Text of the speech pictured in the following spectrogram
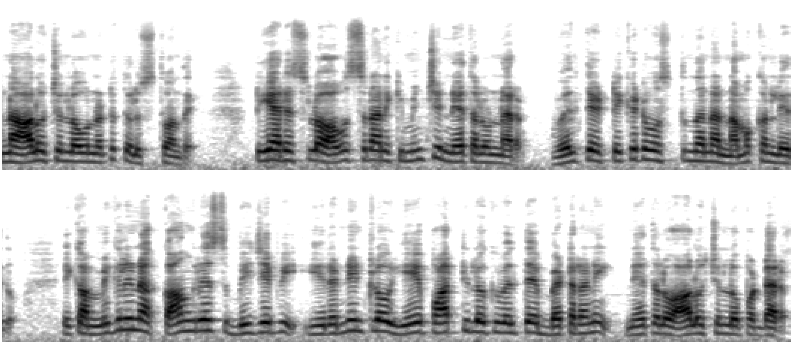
అన్న ఆలోచనలో ఉన్నట్టు తెలుస్తోంది. టీఆర్ఎస్లో అవసరానికి మించి నేతలున్నారు. వెళ్తే టికెట్ వస్తుందన్న నమ్మకం లేదు. ఇక మిగిలిన కాంగ్రెస్ బీజేపీ ఈ రెండింటిలో ఏ పార్టీలోకి వెళ్తే బెటర్ అని నేతలు ఆలోచనలో పడ్డారు.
